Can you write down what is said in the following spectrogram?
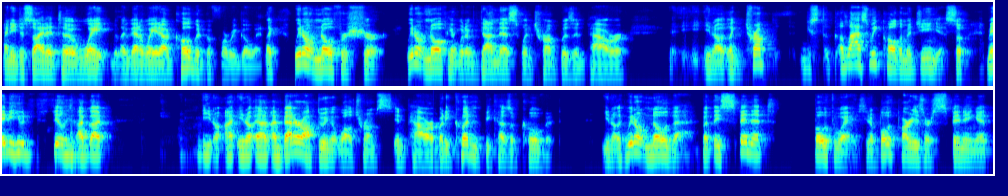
and he decided to wait. We've got to wait out COVID before we go in. Like we don't know for sure. We don't know if he would have done this when Trump was in power. You know, like Trump uh, last week called him a genius. So maybe he would feel he's, I've got, you know, I, you know, I'm better off doing it while Trump's in power, but he couldn't because of COVID. You know, like we don't know that, but they spin it both ways. You know, both parties are spinning it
